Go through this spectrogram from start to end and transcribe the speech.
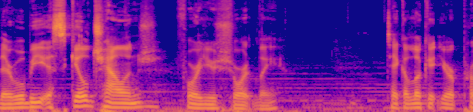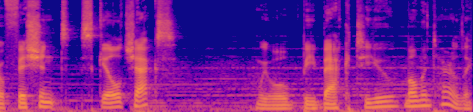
There will be a skill challenge for you shortly. Take a look at your proficient skill checks. We will be back to you momentarily.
